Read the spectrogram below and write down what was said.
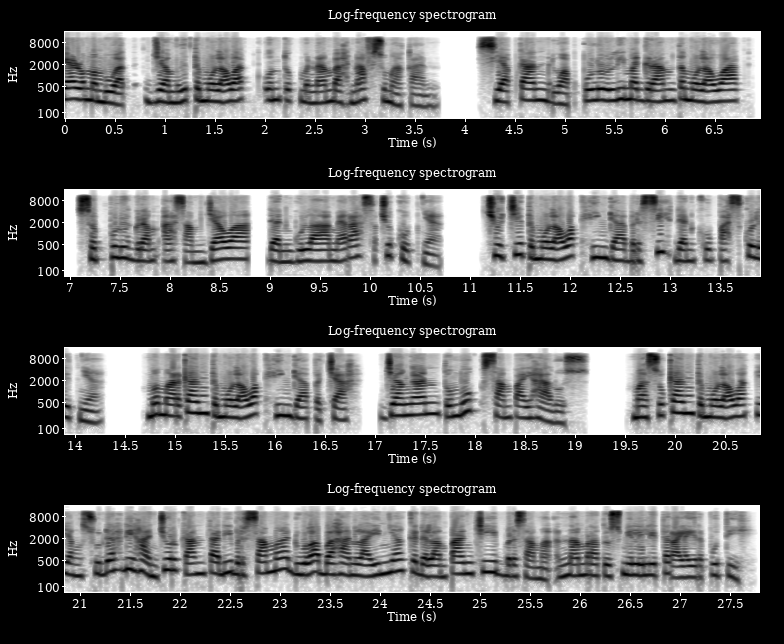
Carol membuat jamu temulawak untuk menambah nafsu makan. Siapkan 25 gram temulawak, 10 gram asam jawa, dan gula merah secukupnya. Cuci temulawak hingga bersih dan kupas kulitnya. Memarkan temulawak hingga pecah, jangan tumbuk sampai halus. Masukkan temulawak yang sudah dihancurkan tadi bersama dua bahan lainnya ke dalam panci bersama 600 ml air putih.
